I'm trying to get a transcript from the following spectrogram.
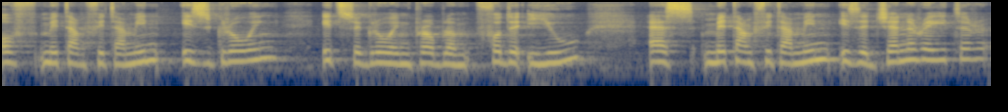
of methamphetamine is growing. It's a growing problem for the EU as methamphetamine is a generator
